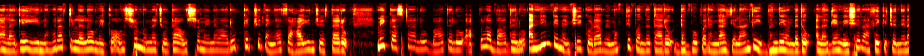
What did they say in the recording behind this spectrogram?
అలాగే ఈ నవరాత్రులలో మీకు అవసరం ఉన్న చోట అవసరమైన వారు ఖచ్చితంగా సహాయం చేస్తారు. మీ కష్టాలు బాధలు అప్పుల బాధలు అన్నింటి నుంచి కూడా విముక్తి పొందుతారు. డబ్బు పరంగా ఎలాంటి ఇబ్బంది ఉండదు. అలాగే మేషరాశికి చెందిన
